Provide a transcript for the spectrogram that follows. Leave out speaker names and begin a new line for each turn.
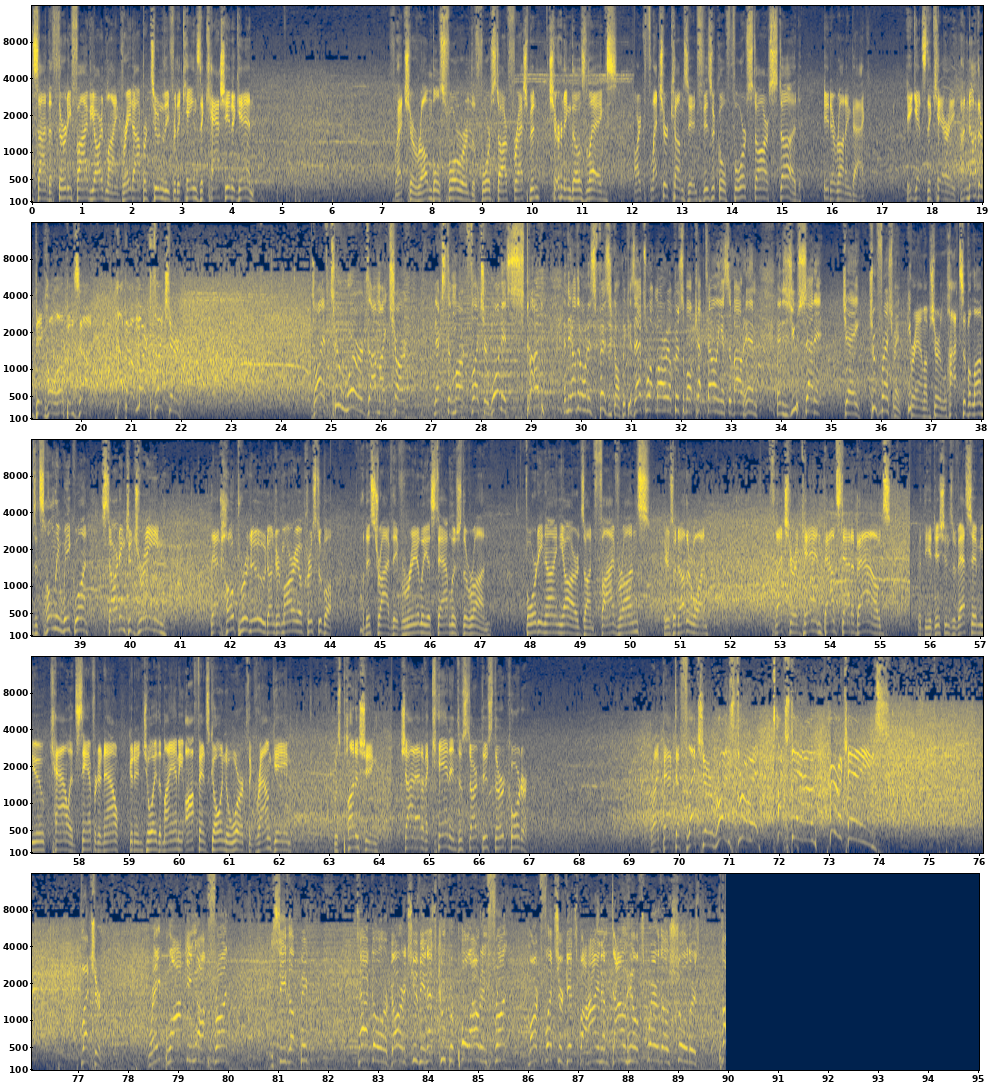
inside the 35-yard line. Great opportunity for the Canes to cash in again. Fletcher rumbles forward, the four-star freshman, churning those legs. Mark Fletcher comes in, physical four-star stud in at running back. He gets the carry. Another big hole opens up. How about Mark Fletcher?
So I have two words on my chart next to Mark Fletcher. One is stud, and the other one is physical, because that's what Mario Cristobal kept telling us about him. And as you said it, Jay, true freshman.
Graham, I'm sure lots of alums. It's only week one, starting to dream that hope renewed under Mario Cristobal. On this drive, they've really established the run. 49 yards on five runs. Here's another one. Fletcher again bounced out of bounds. With the additions of SMU, Cal, and Stanford are now going to enjoy the Miami offense going to work. The ground game was punishing Shot out of a cannon to start this third quarter. Right back to Fletcher. Runs through it. Touchdown, Hurricanes. Fletcher.
Great blocking up front. You see the big tackle or guard, excuse me, Anez Cooper pull out in front. Mark Fletcher gets behind him, downhill, square those shoulders,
